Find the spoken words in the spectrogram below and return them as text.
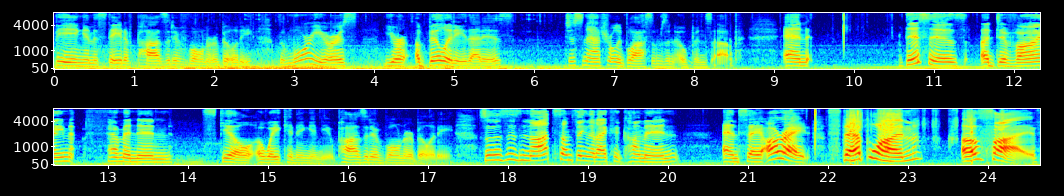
being in a state of positive vulnerability, the more yours, your ability, that is, just naturally blossoms and opens up. And this is a divine feminine skill awakening in you, positive vulnerability. So this is not something that I could come in and say, all right, step one of five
